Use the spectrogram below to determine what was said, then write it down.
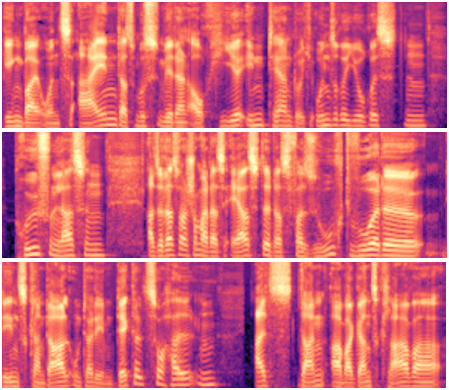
ging bei uns ein. Das mussten wir dann auch hier intern durch unsere Juristen prüfen lassen. Also das war schon mal das Erste, dass versucht wurde, den Skandal unter dem Deckel zu halten. Als dann aber ganz klar war,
